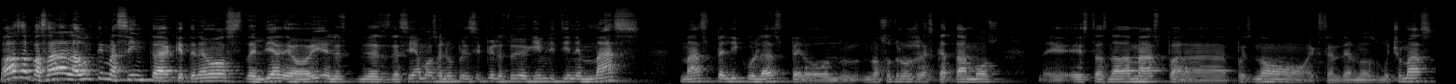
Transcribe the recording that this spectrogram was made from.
Vamos a pasar a la última cinta que tenemos del día de hoy. Les, decíamos en un principio, el estudio Gimli tiene más, más películas, pero nosotros rescatamos eh, estas nada más para pues no extendernos mucho más.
